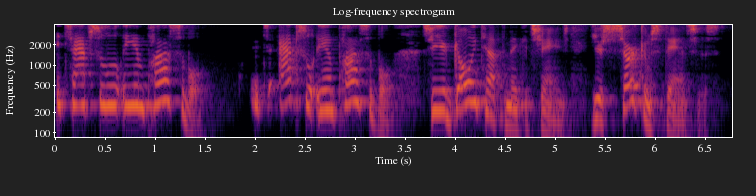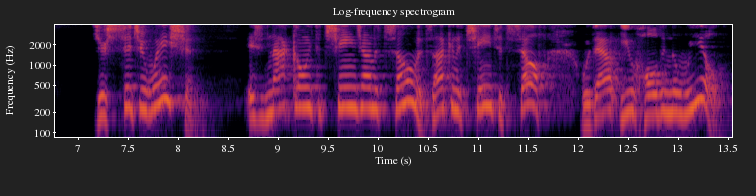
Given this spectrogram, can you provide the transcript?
It's absolutely impossible. It's absolutely impossible. So you're going to have to make a change. Your circumstances, your situation, is not going to change on its own. It's not going to change itself without you holding the wheel.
